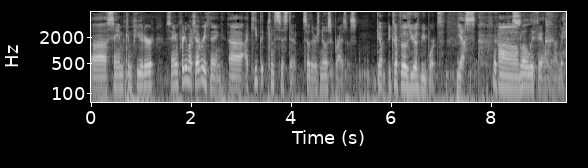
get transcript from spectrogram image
Uh, same computer, same pretty much everything. Uh, I keep it consistent, so there's no surprises. Yep, except for those USB ports. Yes, Um, slowly failing on me.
